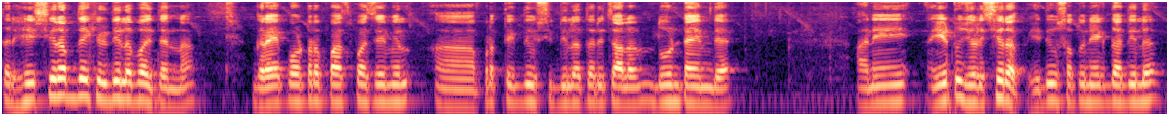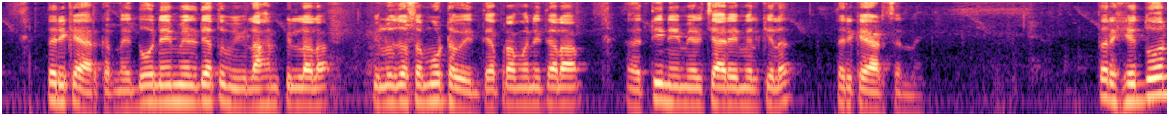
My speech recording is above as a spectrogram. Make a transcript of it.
तर हे सिरप देखील दिलं पाहिजे त्यांना. ग्राई पॉटर पाच पाच एम एल प्रत्येक दिवशी दिलं तरी चालेल. दोन टाईम द्या. आणि ए टू झेड सिरप हे दिवसातून एकदा दिलं तरी काही हरकत नाही. दोन एम एल द्या तुम्ही लहान पिल्लाला. पिल्लू जसं मोठं होईल त्याप्रमाणे त्याला तीन एम एल चार एम एल केलं तरी काही अडचण नाही. तर हे दोन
